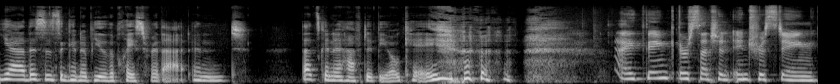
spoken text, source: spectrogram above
yeah, this isn't going to be the place for that. And that's going to have to be okay. I think there's such an interesting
